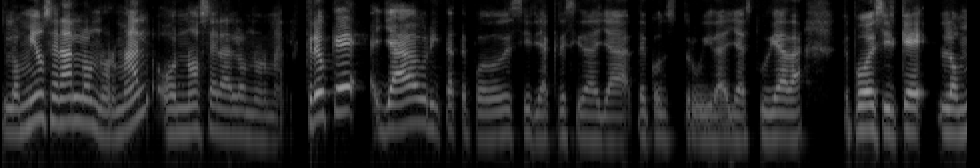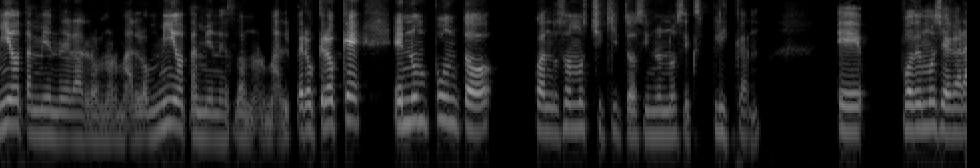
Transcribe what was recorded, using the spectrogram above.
lo mío será lo normal o no será lo normal. Creo que ya ahorita te puedo decir, ya crecida, ya deconstruida, ya estudiada, te puedo decir que lo mío también era lo normal, lo mío también es lo normal, pero creo que en un punto, cuando somos chiquitos y no nos explican, eh, podemos llegar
